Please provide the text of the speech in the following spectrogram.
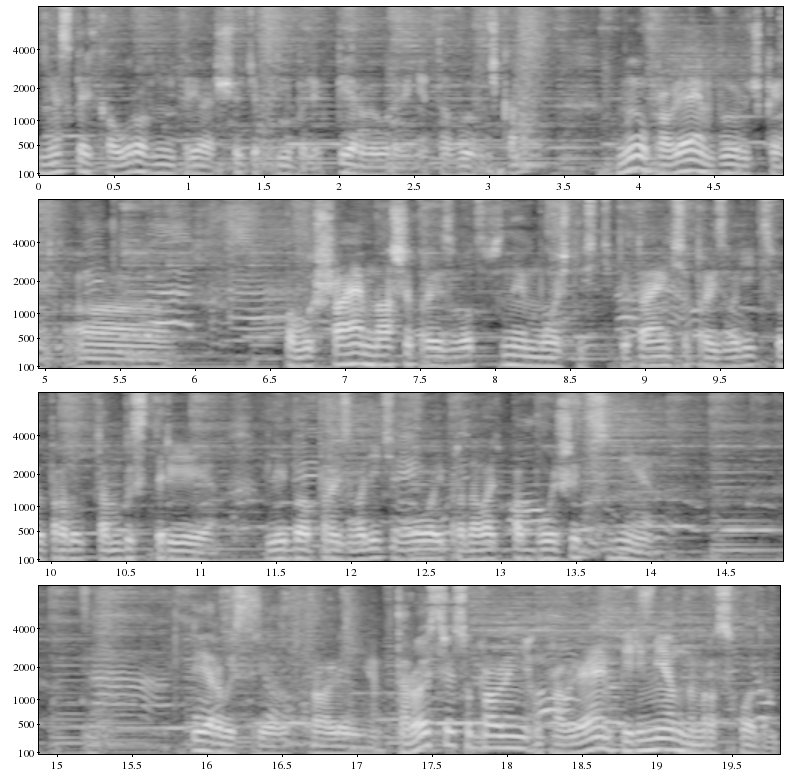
несколько уровней при расчете прибыли. Первый уровень это выручка. Мы управляем выручкой. А, повышаем наши производственные мощности, пытаемся производить свой продукт там быстрее, либо производить его и продавать по большей цене. Первый срез управления. Второй срез управления управляем переменным расходом.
